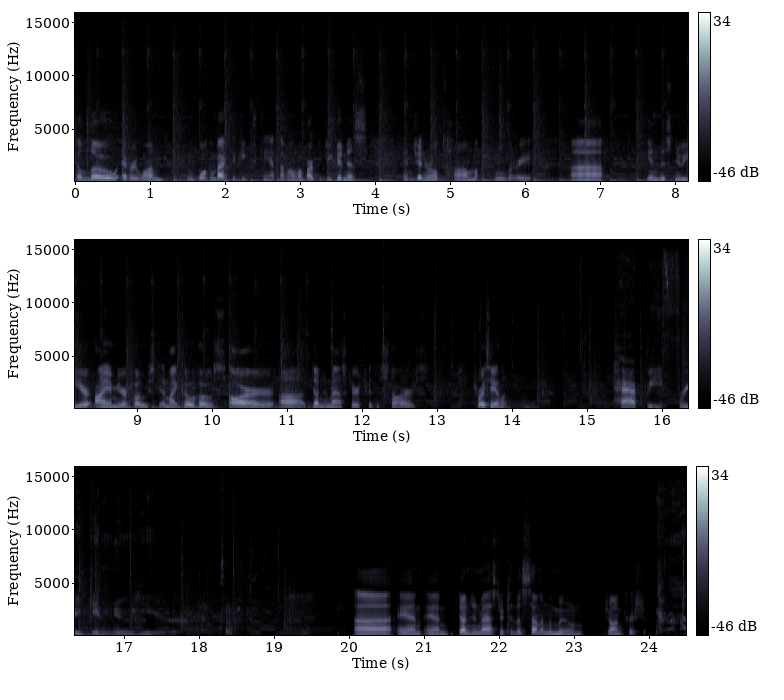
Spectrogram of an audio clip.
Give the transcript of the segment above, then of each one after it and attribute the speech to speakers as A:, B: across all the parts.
A: Hello, everyone, and welcome back to Geeks' Cant, the home of RPG goodness and general tomfoolery. Uh, in this new year, I am your host, and my co-hosts are uh, Dungeon Master to the Stars, Troy Sandlin.
B: Happy freaking New Year.
A: Uh, and and Dungeon Master to the Sun and the Moon, Jon Christian.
